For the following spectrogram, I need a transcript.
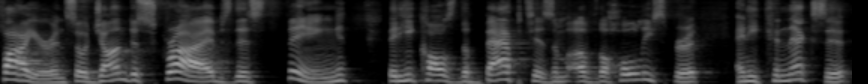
fire. And so John describes this thing that he calls the baptism of the Holy Spirit, and he connects it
